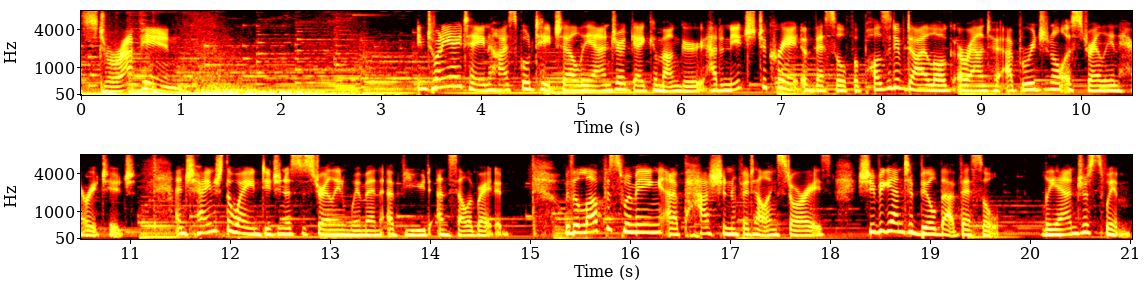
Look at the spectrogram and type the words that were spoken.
Strap in. In 2018, high school teacher Liandra Gaykamungu had an itch to create a vessel for positive dialogue around her Aboriginal Australian heritage and change the way Indigenous Australian women are viewed and celebrated. With a love for swimming and a passion for telling stories, she began to build that vessel, Liandra Swim.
